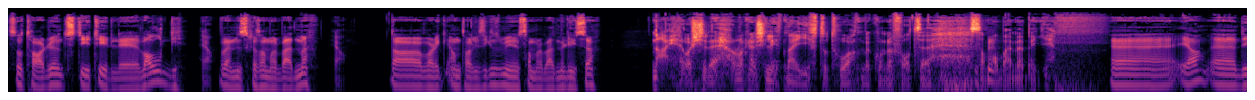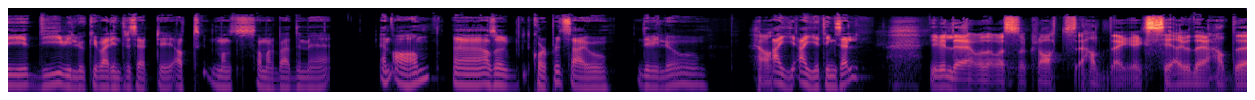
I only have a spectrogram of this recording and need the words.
så tar du et styr tydelig valg ja. på hvem du skal samarbeide med. Ja. Da var det antakeligvis ikke så mye samarbeid med Lyse. Nei, det var ikke det. Det var kanskje litt naivt å tro at vi kunne få til samarbeid med begge. Uh, ja, de, de, vil jo ikke være interessert i at man samarbeider med en annen. Uh, altså, corporates er jo De vil jo ja. eie, eie ting selv. De vil det, og, og så klart, jeg, hadde, jeg, ser jo det. Hadde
